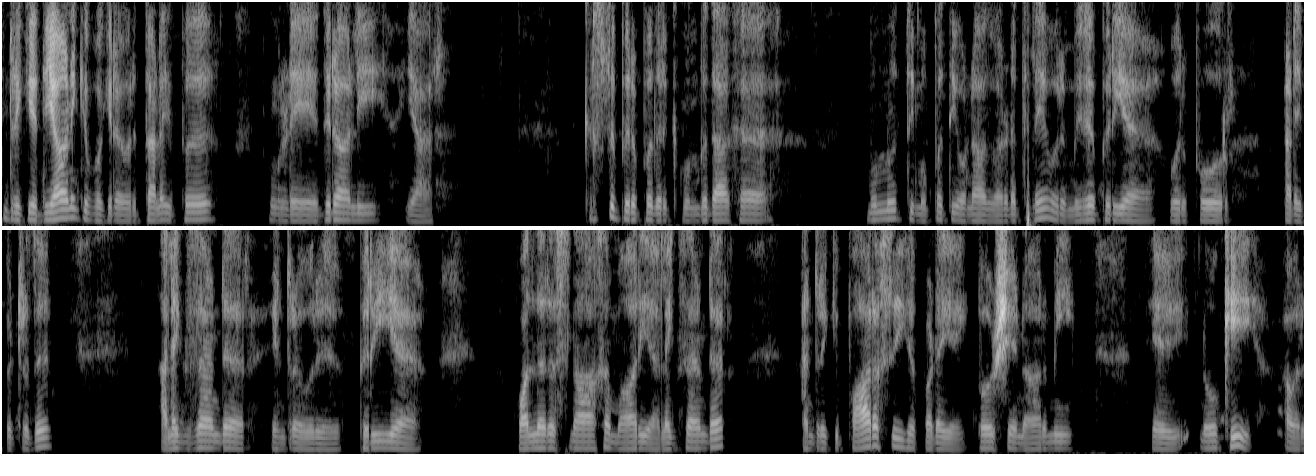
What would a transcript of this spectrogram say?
இன்றைக்கு தியானிக்க போகிற ஒரு தலைப்பு உங்களுடைய எதிராளி யார்? கிறிஸ்து பிறப்பதற்கு முன்பதாக முன்னூற்றி முப்பத்தி ஒன்றாவது வருடத்திலே ஒரு மிகப்பெரிய ஒரு போர் நடைபெற்றது. அலெக்சாண்டர் என்ற ஒரு பெரிய வல்லரசனாக மாறிய அலெக்சாண்டர் அன்றைக்கு பாரசீக படையை பேர்ஷியன் ஆர்மி நோக்கி அவர்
